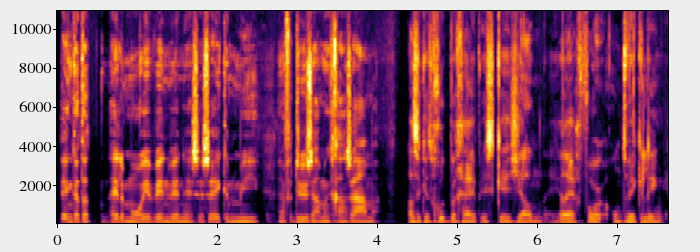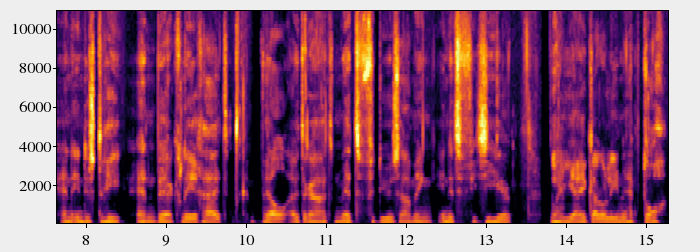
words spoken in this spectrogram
denk dat dat een hele mooie win-win is. Dus economie en verduurzaming gaan samen. Als ik het goed begrijp, is Kees Jan heel erg voor ontwikkeling en industrie en werkgelegenheid. Wel uiteraard met verduurzaming in het vizier. Ja. Maar jij, Caroline, hebt toch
